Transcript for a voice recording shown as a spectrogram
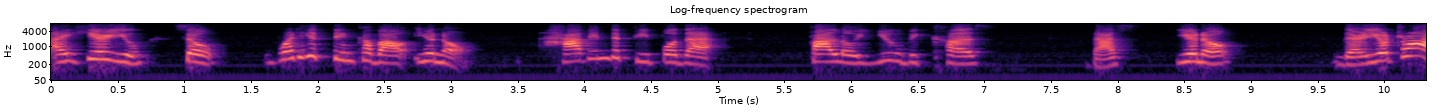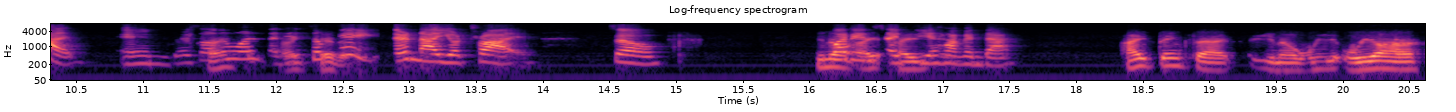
I hear you. So what do you think about you know having the people that follow you because that's you know they're your tribe. And there's other ones that I it's okay. It. They're not your tribe. So You know, what insight I, I, do you have in that? I think that you know we we are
